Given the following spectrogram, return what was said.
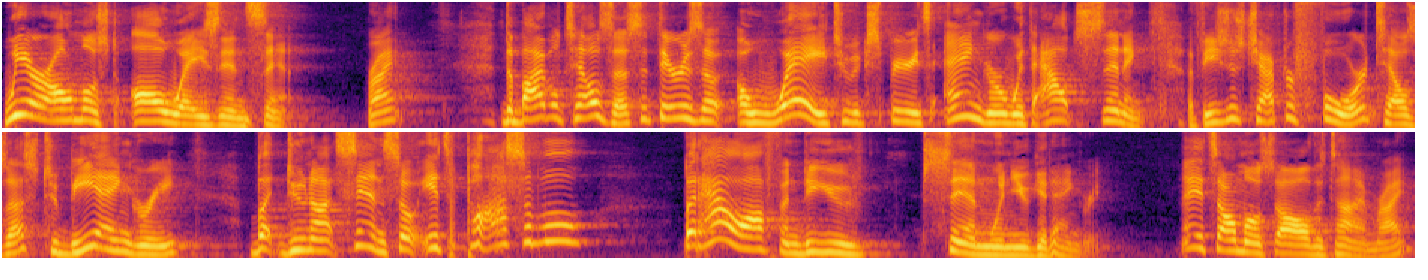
we are almost always in sin, right? The Bible tells us that there is a, a, way to experience anger without sinning. Ephesians chapter 4 tells us to be angry, but do not sin. So it's possible, but how often do you sin when you get angry? It's almost all the time, right?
